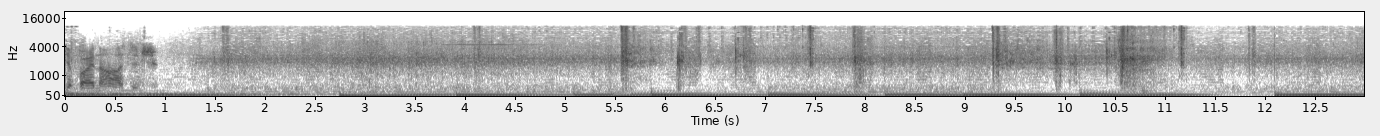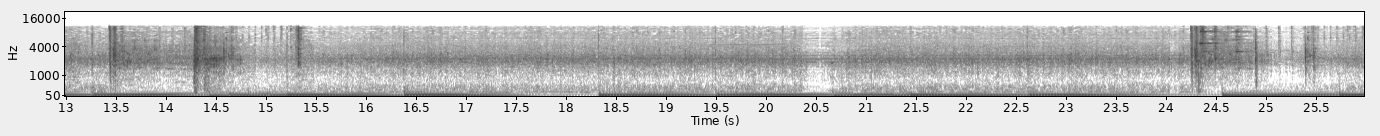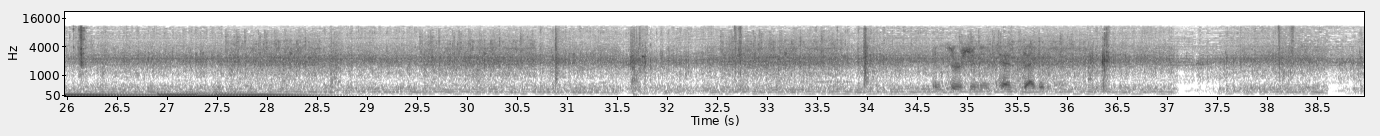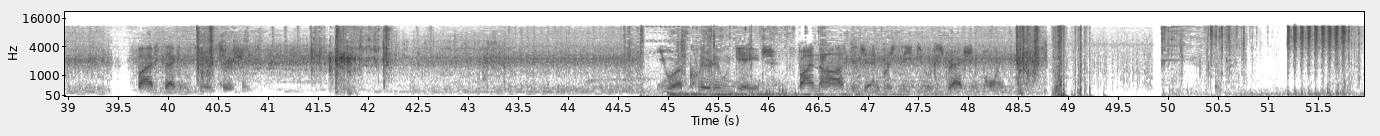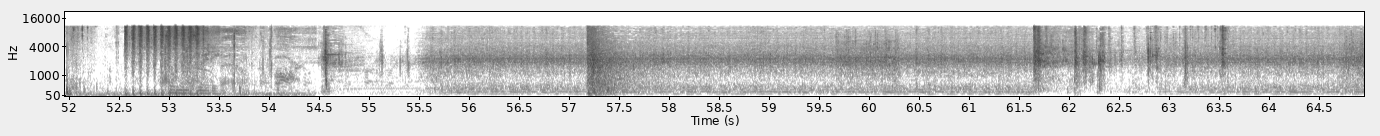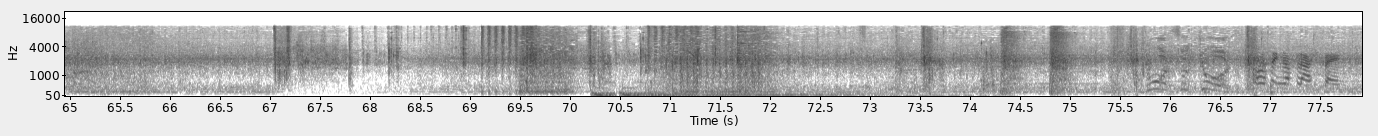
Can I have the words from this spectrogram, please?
To find the hostage. 10 seconds. 5 seconds to insertion. You are clear to engage. Find the hostage and proceed to extraction point. Almost ready. Tossing a flashbang.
